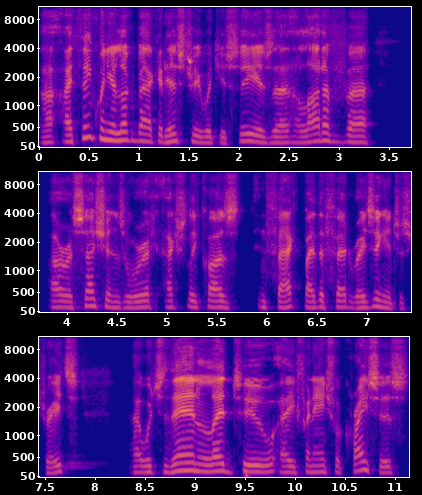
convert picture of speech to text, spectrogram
Uh, I think when you look back at history, what you see is that a lot of uh, our recessions were actually caused, in fact, by the Fed raising interest rates, uh, which then led to a financial crisis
